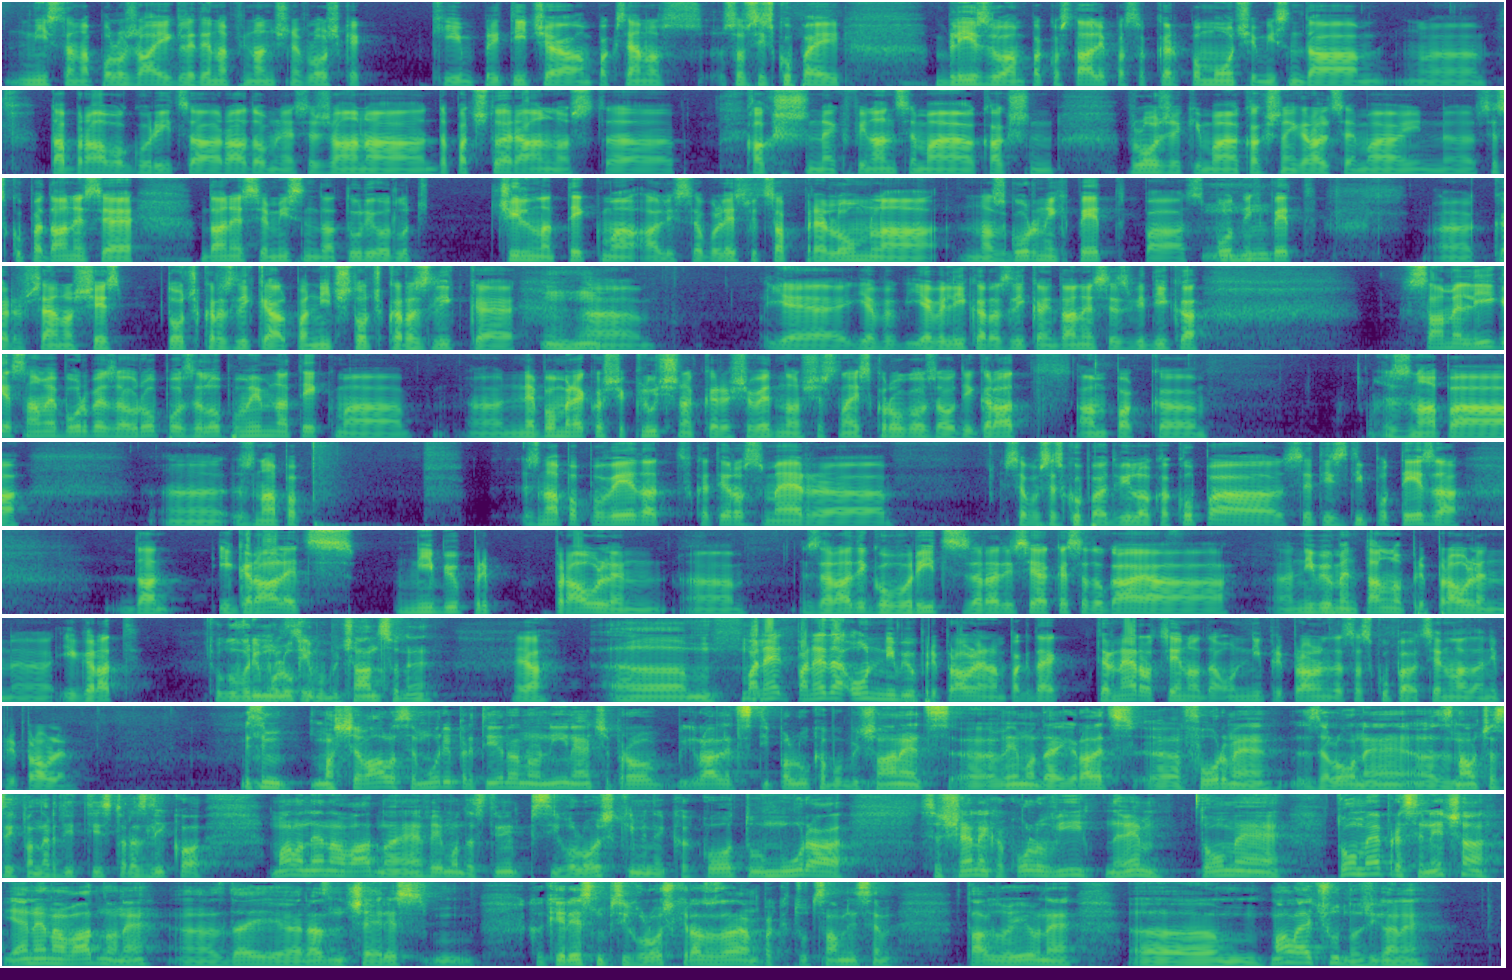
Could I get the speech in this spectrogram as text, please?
niste na položaju, glede na finančne vložke, ki jim pritičajo, ampak vseeno so vsi skupaj blizu, ampak ostali pa so kar pomoči. Mislim, da uh, ta Bravo, Gorica, Radomlje, Sežana, da pač to je realnost, uh, kakšne finance imajo, kakšen vložek imajo, kakšne igralce imajo in uh, vse skupaj. Danes je, danes je, mislim, da tudi odloč odločilna tekma, ali se bo lestvica prelomila na zgornjih pet, pa spodnjih mm -hmm. pet, uh, ker vseeno šest točk razlike ali pa nič točk razlike mm -hmm. uh, je, je, je velika razlika in danes je z vidika. Same lige, same borbe za Evropo, zelo pomembna tekma. Ne bom rekel še ključna, ker je še vedno 16 krogov za odigrati, ampak zna pa, zna pa zna pa povedati, v katero smer uh, se bo vse skupaj odvilo. Kako pa se ti zdi poteza, da igralec ni bil pripravljen uh, zaradi govoric, zaradi vsega, kar se dogaja, uh, ni bil mentalno pripravljen uh, igrati? To govorimo o Luki Bobičancu. Ja. Um, pa, ne, pa ne, da on ni bil pripravljen, ampak da je trener ocenil, da on ni pripravljen, da so skupaj ocenili, da ni pripravljen. Mislim, maščevalo se muri pretirano, ni, ne? čeprav igralec tipa Luka Bobičanec, uh, vemo, da je igralec uh, forme zelo, ne, uh, zna včasih pa narediti isto razliko. Malo ne navadno, ne? vemo, da s temi psihološkimi nekako tu mura se še nekako lovi. Ne vem, to me, to me preseneča, je ne navadno, ne? uh, zdaj razen če je res, kak je resen psihološki razlog, ampak tudi sam nisem tako dojel. Uh, malo je čudno, žiga ne.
